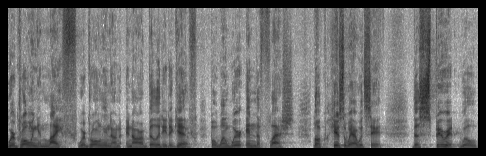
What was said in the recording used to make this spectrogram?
we're growing in life, we're growing in, in our ability to give. But when we're in the flesh, look, here's the way I would say it the Spirit will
